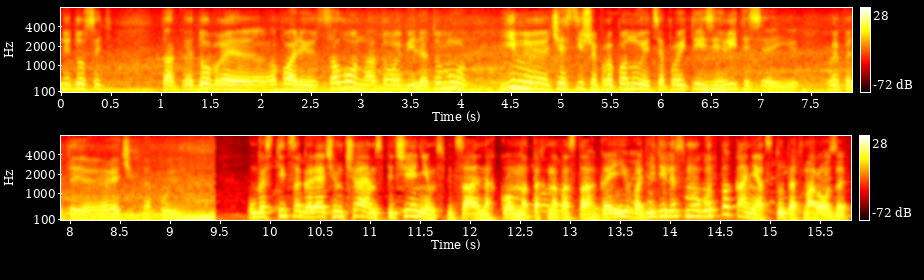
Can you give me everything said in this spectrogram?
не досить так добре опалюють салон автомобіля, тому їм е, частіше пропонується пройти, зігрітися і випити гарячих напоїв. Угоститься горячим чаем с печеньем в специальных комнатах на постах ГАИ водители смогут, пока не отступят морозы.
